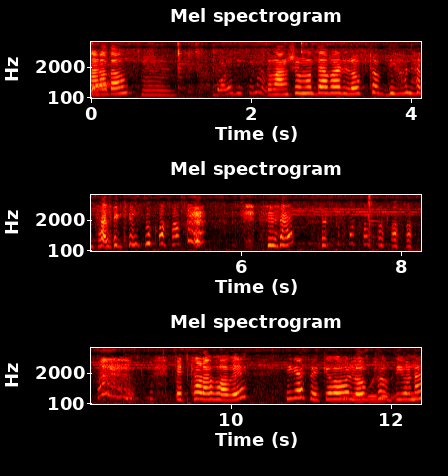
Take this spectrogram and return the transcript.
নাড়া দাও। হুম। বড় তো মাংসের মধ্যে আবার লোভ টোপ দিও না তাহলে কিন্তু পেট খারাপ হবে। ঠিক আছে কেউ আবার লোভ টোপ দিও না।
